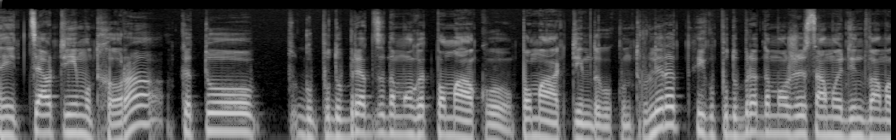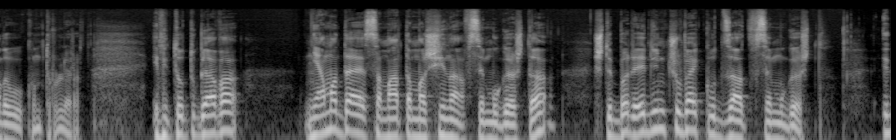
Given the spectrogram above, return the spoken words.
И цял тим от хора, като го подобрят, за да могат по-малко, по-малък тим да го контролират и го подобрят да може само един-двама да го контролират. Еми то тогава няма да е самата машина всемогъща, ще бъде един човек отзад всемогъщ. И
